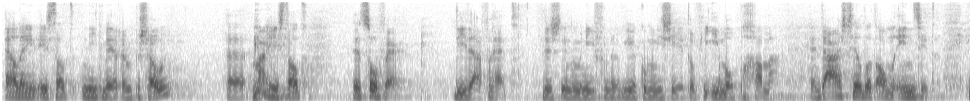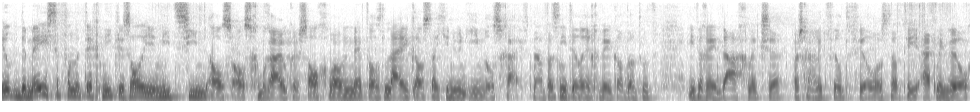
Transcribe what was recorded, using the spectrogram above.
Alleen is dat niet meer een persoon, uh, maar is dat het software die je daarvoor hebt. Dus in de manier van je communiceert of je e-mailprogramma. En daar zal dat allemaal in zitten. Heel, de meeste van de technieken zal je niet zien als, als gebruiker. Zal gewoon net als lijken als dat je nu een e-mail schrijft. Nou, dat is niet heel ingewikkeld. Dat doet iedereen dagelijks uh, waarschijnlijk veel te veel als dat hij eigenlijk wil.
